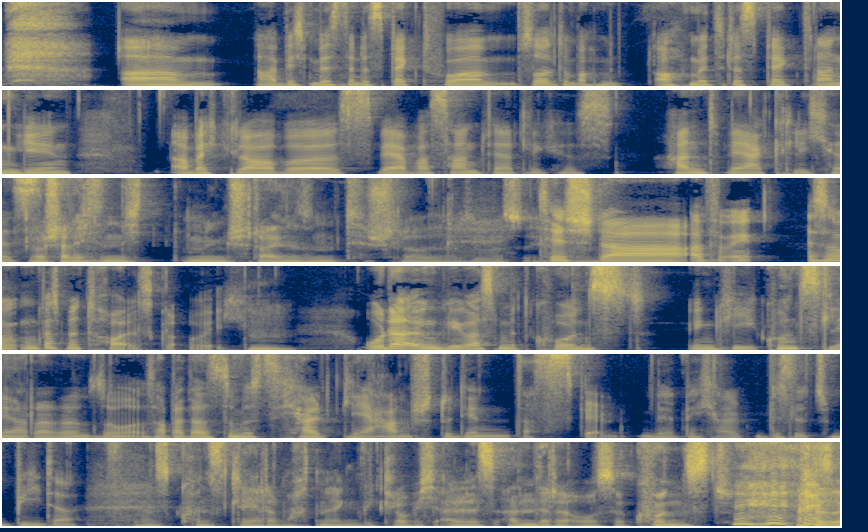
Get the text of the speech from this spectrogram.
ähm, Habe ich ein bisschen Respekt vor, sollte auch mit, auch mit Respekt rangehen. Aber ich glaube, es wäre was Handwerkliches. Handwerkliches. Wahrscheinlich nicht unbedingt Schreiner, sondern Tischler oder sowas. Tischler, also also irgendwas mit Holz, glaube ich. Hm. Oder irgendwie was mit Kunst, irgendwie Kunstlehrerin sowas. Aber dazu müsste ich halt Lehramt studieren. Das wäre wär mich halt ein bisschen zu bieder. Als Kunstlehrer macht man irgendwie, glaube ich, alles andere außer Kunst. Also,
